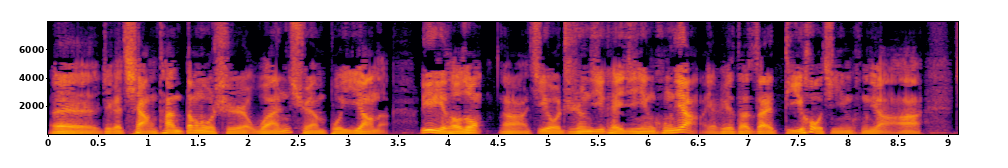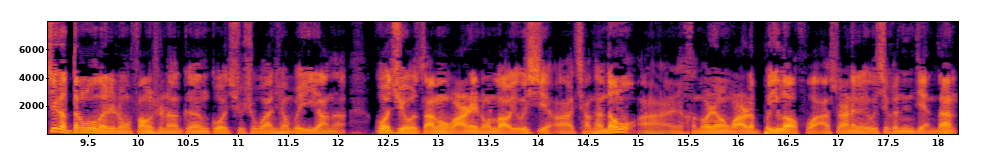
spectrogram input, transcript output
呃，这个抢滩登陆是完全不一样的。立体投送啊，既有直升机可以进行空降，也可以在在敌后进行空降啊。这个登陆的这种方式呢，跟过去是完全不一样的。过去有咱们玩那种老游戏啊，抢滩登陆啊，很多人玩的不亦乐乎啊。虽然那个游戏很简单，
